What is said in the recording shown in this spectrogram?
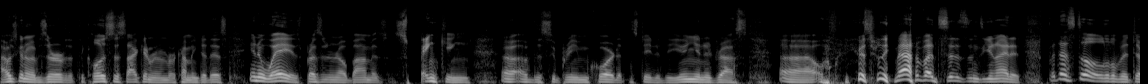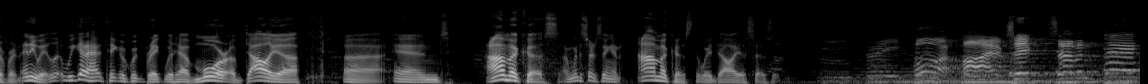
I was going to observe that the closest I can remember coming to this, in a way, is President Obama's spanking uh, of the Supreme Court at the State of the Union address. Uh, he was really mad about Citizens United, but that's still a little bit different. Anyway, we got to take a quick break. We have more more of Dahlia uh, and Amicus. I'm going to start saying Amicus the way Dahlia says it. Three, four, five, six, seven, eight,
